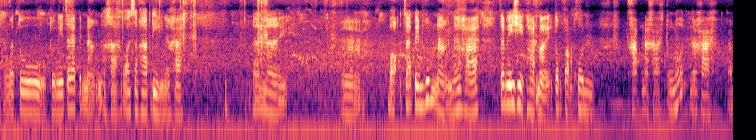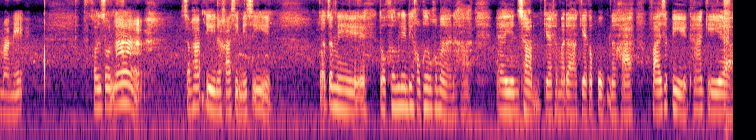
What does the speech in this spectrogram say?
ทางประตูตรงนี้จะได้เป็นหนังนะคะ ว่าสภาพดีนะคะ ด้านในเบาะจะเป็นหุ้มหนังนะคะ จะมีฉีกขาดหน่อยตรงฝั่งคนขับนะคะ ตรงโน้นนะคะ ประมาณนี้คอนโซลหน้าสภาพดีนะคะสีม่ซีดก็จะมีตัวเครื่องเล่นที่เขาเพิ่มเข้ามานะคะ แอร์เย็นฉ่ำเกียร์ธรรมดาเกียร์กระปุกนะคะไฟสปีด 5 เกียร์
